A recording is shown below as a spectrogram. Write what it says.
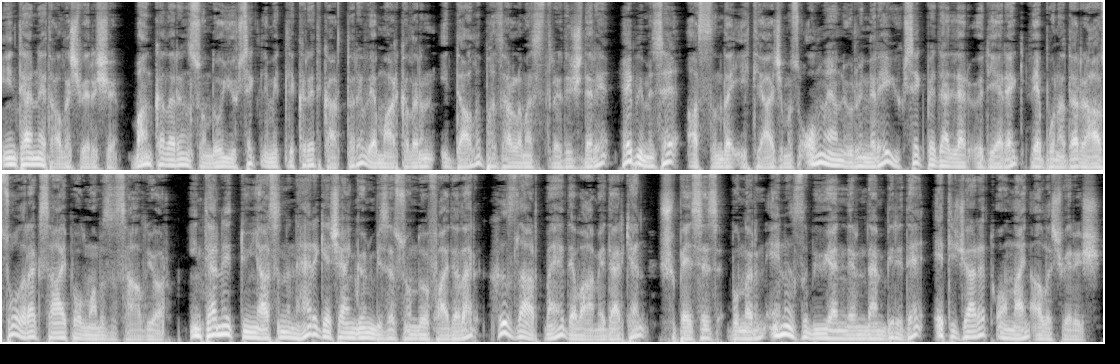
İnternet alışverişi, bankaların sunduğu yüksek limitli kredi kartları ve markaların iddialı pazarlama stratejileri hepimize aslında ihtiyacımız olmayan ürünlere yüksek bedeller ödeyerek ve buna da razı olarak sahip olmamızı sağlıyor. İnternet dünyasının her geçen gün bize sunduğu faydalar hızla artmaya devam ederken şüphesiz bunların en hızlı büyüyenlerinden biri de e-ticaret online alışveriş.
